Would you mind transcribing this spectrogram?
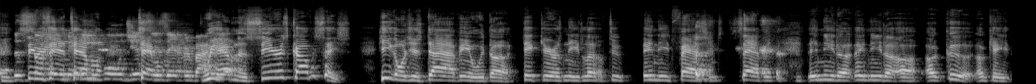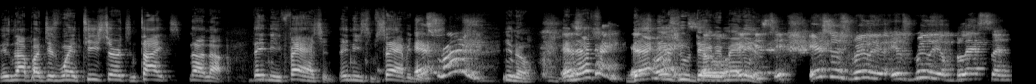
feel the see same and equal just Tamara, as everybody. We having a serious conversation he gonna just dive in with uh thick girls need love too. They need fashion, savvy. They need a they need a, a, a good. Okay, it's not about just wearing t-shirts and tights. No, no. They need fashion. They need some savvy. That's right. You know, and that's, that's right. that's that right. is who David so Man is. It's, it's just really it's really a blessing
